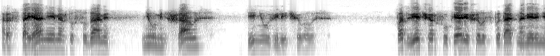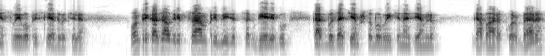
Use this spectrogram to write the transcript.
Расстояние между судами не уменьшалось и не увеличивалось. Под вечер Фуке решил испытать намерение своего преследователя. Он приказал гребцам приблизиться к берегу, как бы за тем, чтобы выйти на землю. Габара Кольбера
